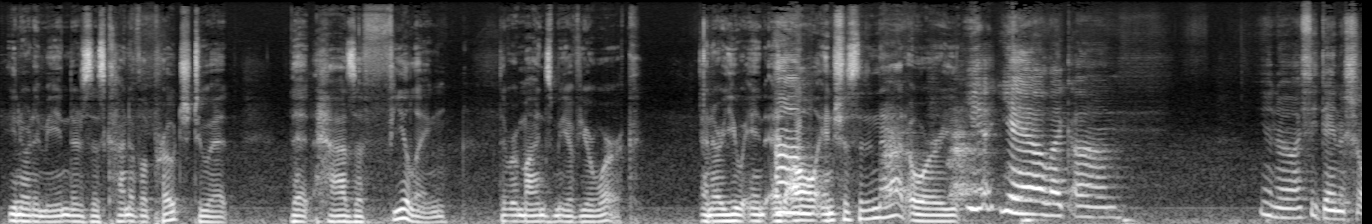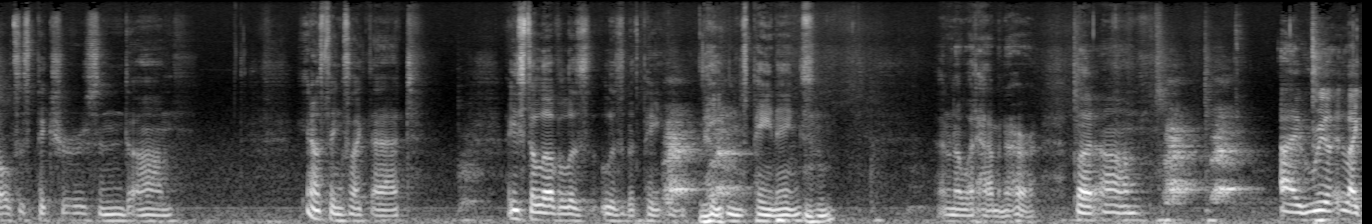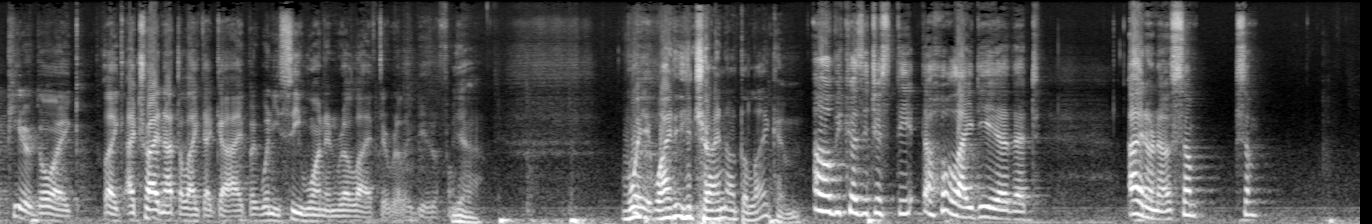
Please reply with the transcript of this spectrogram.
You know what I mean? There's this kind of approach to it that has a feeling that reminds me of your work. And are you in, at Um, all interested in that, or you, Yeah, yeah, like um, you know, I see Dana Schutz's pictures and um, you know things like that. I used to love Eliz- Elizabeth Peyton, Peyton's paintings. I don't know what happened to her, but um, I really like Peter Doig. Like I try not to like that guy, but when you see one in real life, they're really beautiful. yeah? Wait, why do you try not to like him? Oh, because it just the the whole idea that I don't know some some.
